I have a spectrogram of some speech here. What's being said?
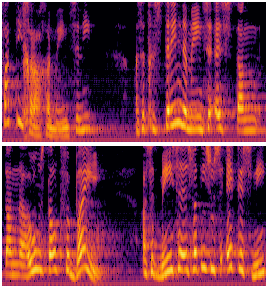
vat nie graag aan mense nie. As dit gestremde mense is, dan dan hou ons dalk verby. As dit mense is wat nie soos ek is nie,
